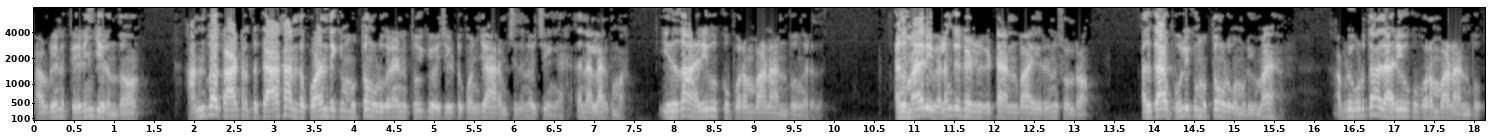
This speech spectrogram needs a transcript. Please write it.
அப்படின்னு தெரிஞ்சிருந்தோம். அன்பை காட்டுறதுக்காக அந்த குழந்தைக்கு முத்தம் கொடுக்குறேன்னு தூக்கி வச்சுக்கிட்டு கொஞ்சம் ஆரம்பிச்சதுன்னு வச்சுக்கோங்க. அது நல்லா இருக்குமா? இதுதான் அறிவுக்கு புறம்பான அன்புங்கிறது. அது மாதிரி விலங்குகள்கிட்ட அன்பாயிருன்னு சொல்றோம். அதுக்காக புலிக்கு முத்தம் கொடுக்க முடியுமா? அப்படி கொடுத்தா அது அறிவுக்கு புறம்பான அன்பு.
